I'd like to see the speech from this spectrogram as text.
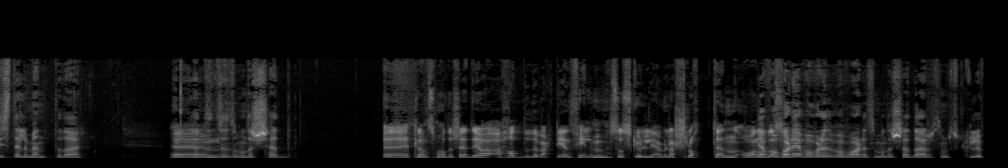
siste elementet der? eh, det, det som hadde skjedd? Et eller annet som hadde skjedd. Ja, Hadde det vært i en film, så skulle jeg vel ha slått den. Og han Ja, hadde hva, var det, hva, var det, hva var det som hadde skjedd der som skulle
